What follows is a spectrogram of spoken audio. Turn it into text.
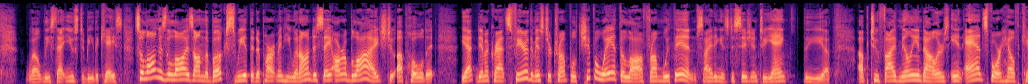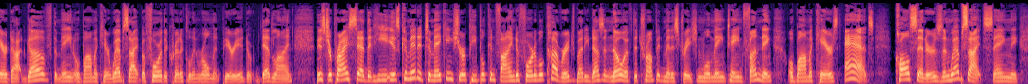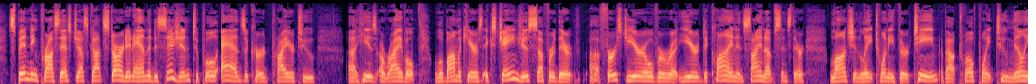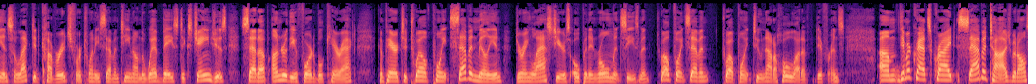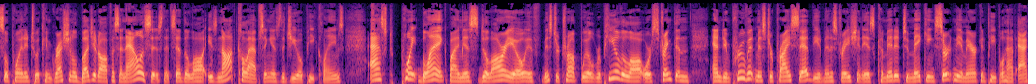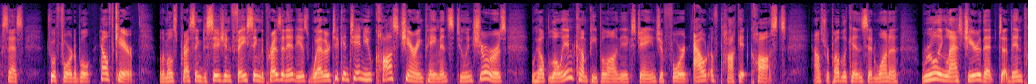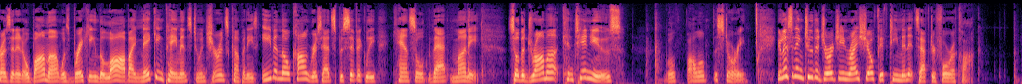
Well, at least that used to be the case. So long as the law is on the books, we at the department, he went on to say, are obliged to uphold it. Yet Democrats fear that Mr. Trump will chip away at the law from within, citing his decision to yank the uh, up to $5 million in ads for healthcare.gov, the main Obamacare website, before the critical enrollment period or deadline. Mr. Price said that he is committed to making sure people can find affordable coverage, but he doesn't know if the Trump administration will maintain funding Obamacare's ads, call centers, and websites saying the spending process just got started and the decision to pull ads occurred prior to uh, his arrival. Well, Obamacare's exchanges suffered their uh, first year over year decline in signups since their launch in late 2013. About 12.2 million selected coverage for 2017 on the web based exchanges set up under the Affordable Care Act, compared to 12.7 million during last year's open enrollment season. 12.7, 12.2, not a whole lot of difference. Um, Democrats cried sabotage, but also pointed to a Congressional Budget Office analysis that said the law is not collapsing, as the GOP claims. Asked point blank by Ms. DeLauro if Mr. Trump will repeal the law or strengthen and improve it, Mr. Price said the administration is committed to making certain the American people have access to affordable health care. Well, the most pressing decision facing the president is whether to continue cost sharing payments to insurers who help low income people on the exchange afford out of pocket costs. House Republicans had won a ruling last year that uh, then President Obama was breaking the law by making payments to insurance companies, even though Congress had specifically canceled that money. So the drama continues. We'll follow the story. You're listening to the Georgine Rice Show, 15 minutes after 4 o'clock.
